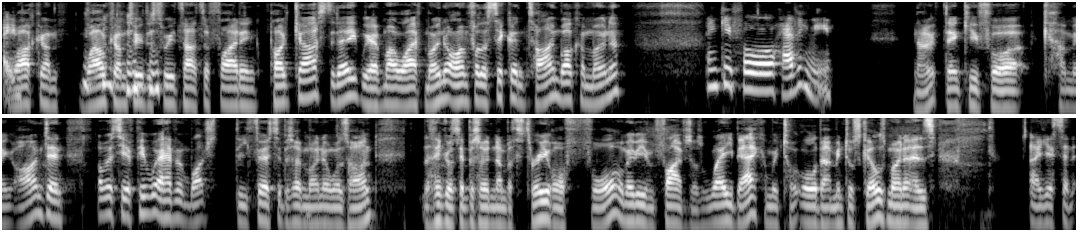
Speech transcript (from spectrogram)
Welcome, welcome to the Sweet Science of Fighting podcast. Today we have my wife Mona on for the second time. Welcome, Mona. Thank you for having me. No, thank you for coming on. And obviously, if people haven't watched the first episode Mona was on, I think it was episode number three or four, or maybe even five. So it was way back, and we talked all about mental skills. Mona is, I guess, an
